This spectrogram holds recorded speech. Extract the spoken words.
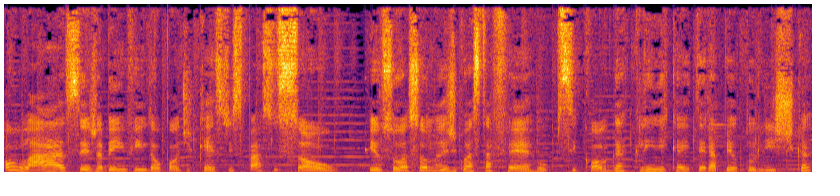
Olá, seja bem-vindo ao podcast Espaço Sol. Eu sou a Solange Guastaferro, psicóloga clínica e terapeuta holística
